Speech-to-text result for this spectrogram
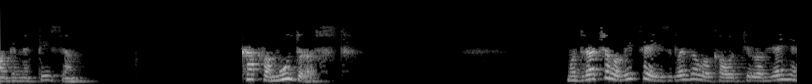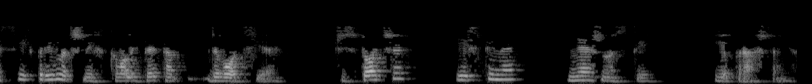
magnetizam! Kakva mudrost! Mudračevo lice je izgledalo kao otjelovljenje svih privlačnih kvaliteta devocije, čistoće, istine, nježnosti i opraštanja.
